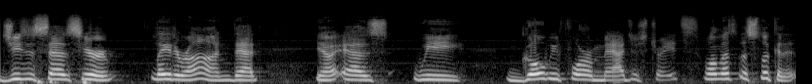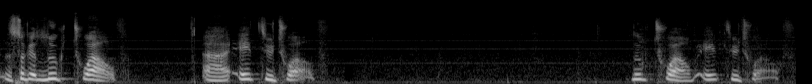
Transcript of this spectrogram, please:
Jesus says here later on that, you know, as we go before magistrates, well, let's, let's look at it. Let's look at Luke 12, uh, 8 through 12. Luke 12, 8 through 12.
